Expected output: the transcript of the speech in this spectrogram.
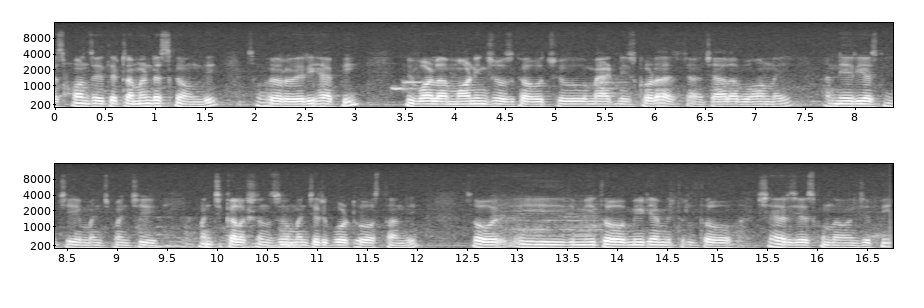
రెస్పాన్స్ అయితే ట్రమెండస్గా ఉంది. So we are very happy ఇవాళ మార్నింగ్ షోస్ కావచ్చు మ్యాట్నీస్ కూడా చాలా బాగున్నాయి. అన్ని ఏరియాస్ నుంచి మంచి మంచి మంచి కలెక్షన్స్ మంచి రిపోర్టు వస్తుంది. సో ఇది మీతో మీడియా మిత్రులతో షేర్ చేసుకుందామని చెప్పి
